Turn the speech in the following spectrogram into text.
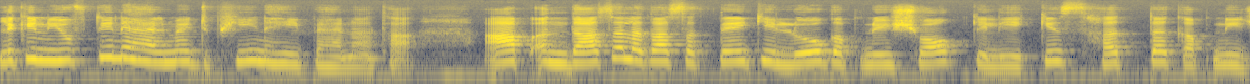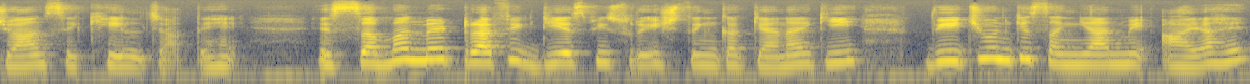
लेकिन युवती ने हेलमेट भी नहीं पहना था। आप अंदाज़ा लगा सकते हैं कि लोग अपने शौक के लिए किस हद तक अपनी जान से खेल जाते हैं। इस संबंध में ट्रैफ़िक डीएसपी सुरेश सिंह का कहना है कि वीडियो उनके संज्ञान में आया है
